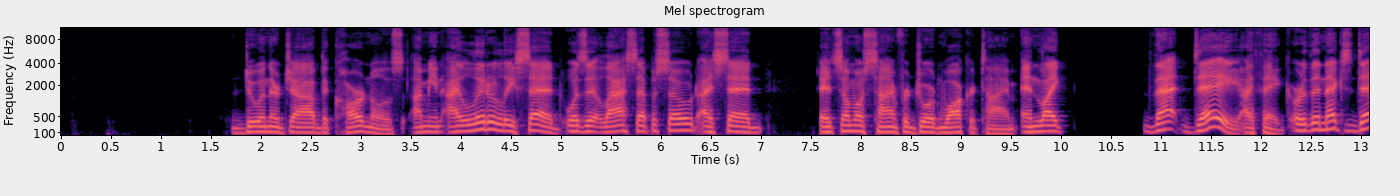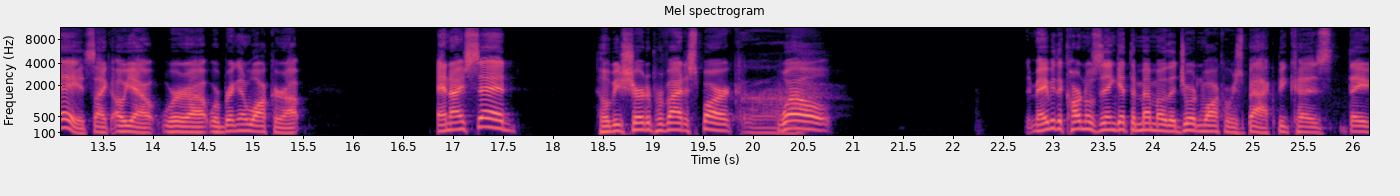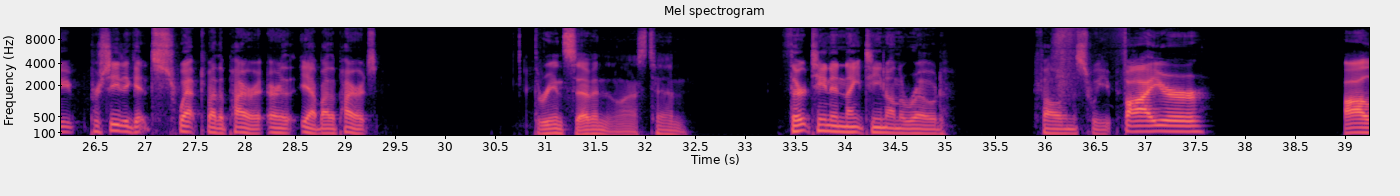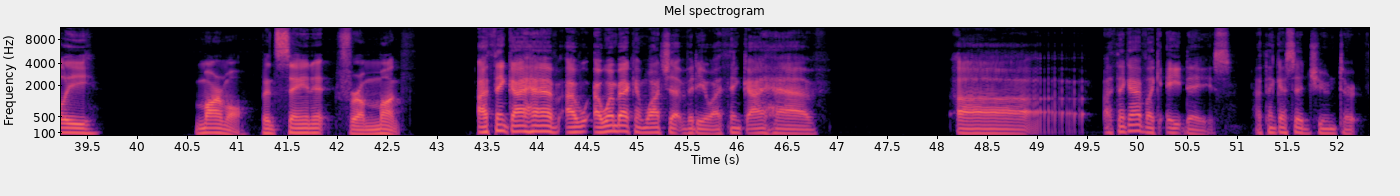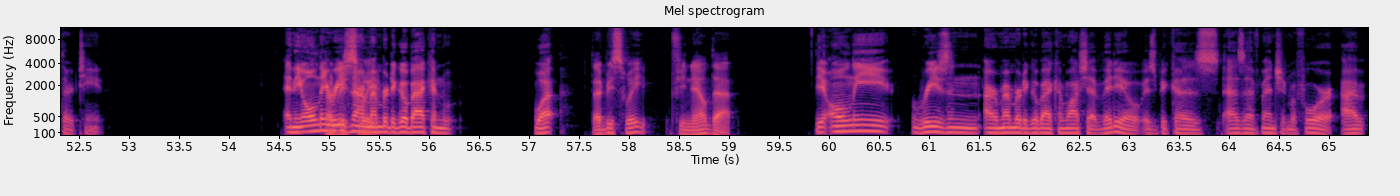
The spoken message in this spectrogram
doing their job. The Cardinals. I mean, I literally said, was it last episode? I said it's almost time for Jordan Walker time, and like that day, I think, or the next day, it's like, oh yeah, we're uh, we're bringing Walker up, and I said he'll be sure to provide a spark. Well, maybe the Cardinals didn't get the memo that Jordan Walker was back because they proceeded to get swept by the pirate, or yeah, by the Pirates, Three and seven in the last ten. thirteen and nineteen on the road, following the sweep. Fire Oli Marmol. Been saying it for a month. I think I have. I, I went back and watched that video. I think I have. Uh, I think I have like eight days. I think I said June thirteenth. And the only That'd reason I remember to go back and what That'd be sweet if you nailed that. the only reason I remember to go back and watch that video is because, as I've mentioned before, I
